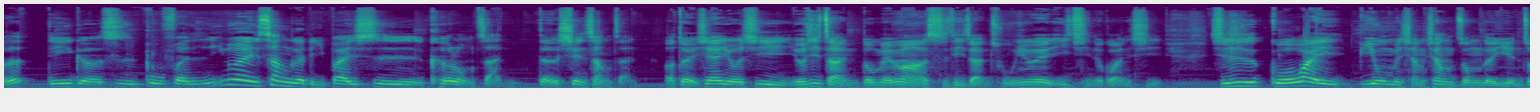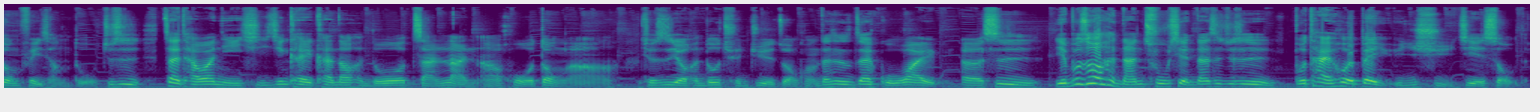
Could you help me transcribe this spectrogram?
好的，第一个是部分，因为上个礼拜是科隆展的线上展。哦，对，现在游戏游戏展都没办法实体展出，因为疫情的关系。其实国外比我们想象中的严重非常多，就是在台湾你已经可以看到很多展览啊、活动啊，就是有很多全剧的状况。但是在国外，呃，是也不是说很难出现，但是就是不太会被允许接受的，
